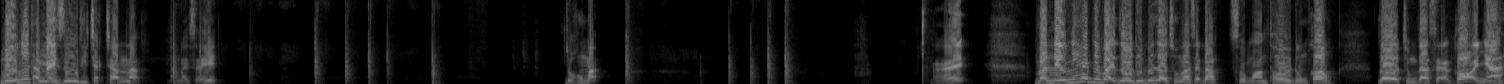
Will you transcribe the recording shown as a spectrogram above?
Nếu như thằng này dư thì chắc chắn là thằng này sẽ hết. Đúng không ạ? Đấy. Và nếu như hết như vậy rồi thì bây giờ chúng ta sẽ đặt số mol thôi đúng không? Giờ chúng ta sẽ gọi nhá.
